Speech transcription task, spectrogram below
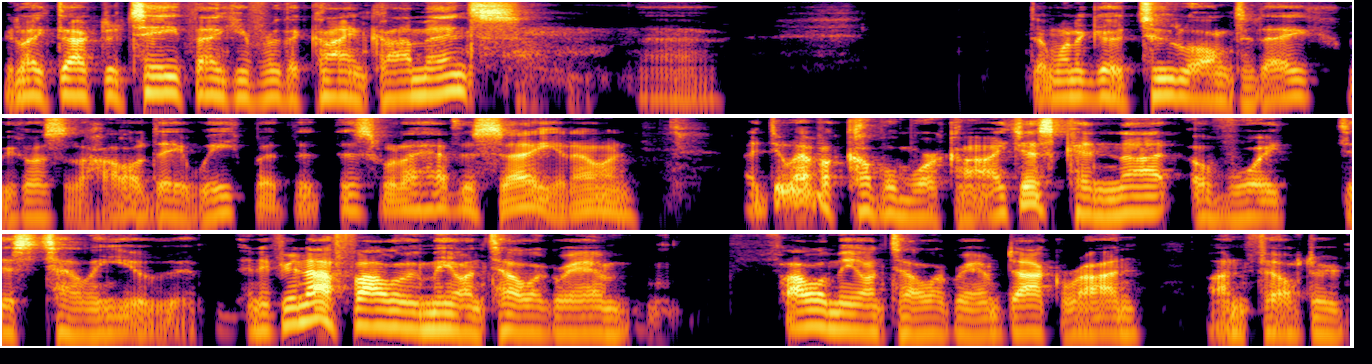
We like Dr. T. Thank you for the kind comments. Uh, don't want to go too long today because of the holiday week, but th- this is what I have to say, you know. And I do have a couple more. I just cannot avoid just telling you. And if you're not following me on Telegram, follow me on Telegram, Doc Ron Unfiltered.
